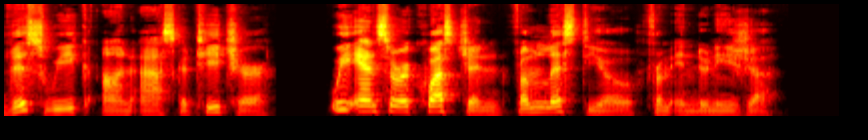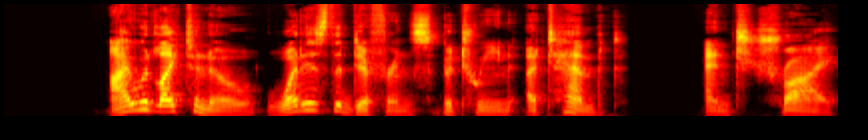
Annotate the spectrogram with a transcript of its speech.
This week on Ask a Teacher, we answer a question from Lestio from Indonesia. I would like to know what is the difference between attempt and try.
